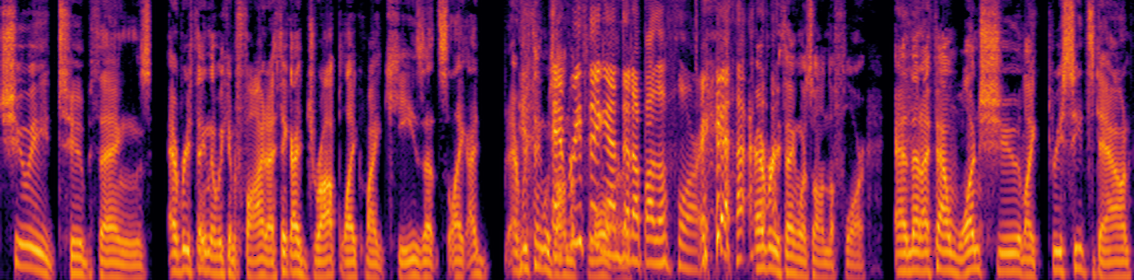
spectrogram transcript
chewy tube things, everything that we can find. I think I dropped like my keys. That's like I everything was Everything ended up on the floor. yeah. everything was on the floor. And then I found one shoe like three seats down.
